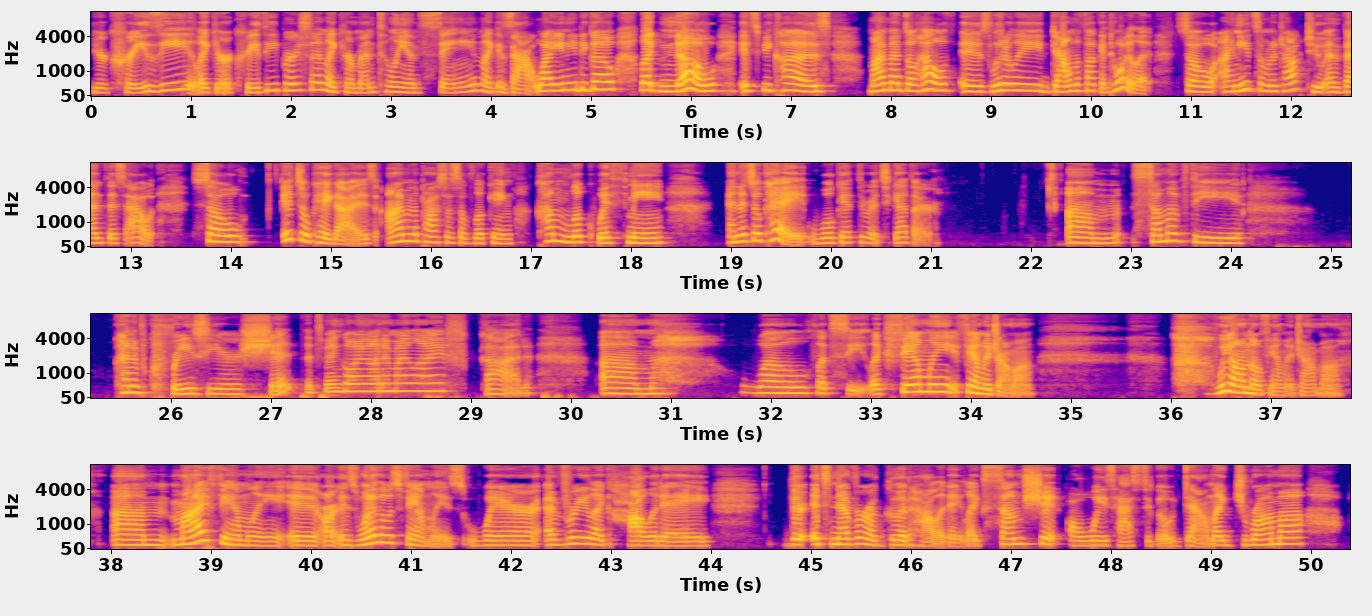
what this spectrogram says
you're crazy? Like, you're a crazy person? Like, you're mentally insane? Like, is that why you need to go? Like, no, it's because my mental health is literally down the fucking toilet. So I need someone to talk to and vent this out. So it's okay, guys. I'm in the process of looking. Come look with me. And it's okay. We'll get through it together. Um, some of the kind of crazier shit that's been going on in my life. God. Um, well, let's see. Like family family drama. We all know family drama. Um, my family is, are, is one of those families where every like holiday, there it's never a good holiday. Like some shit always has to go down. Like drama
